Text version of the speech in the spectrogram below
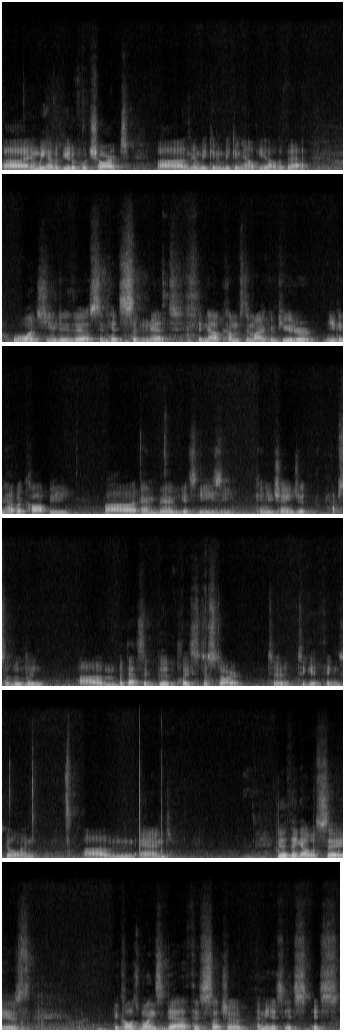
uh, and we have a beautiful chart, um, and we can we can help you out with that. Once you do this and hit submit, it now comes to my computer. You can have a copy, uh, and then it's easy. Can you change it? Absolutely. Um, but that's a good place to start to, to get things going. Um, and the other thing I will say is because one's death is such a, I mean, it's, it's, it's,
